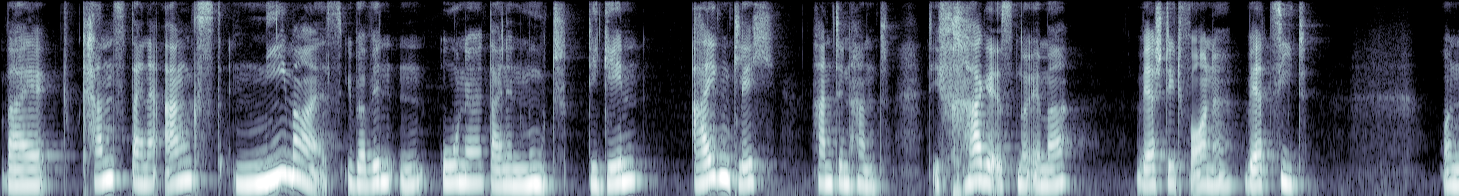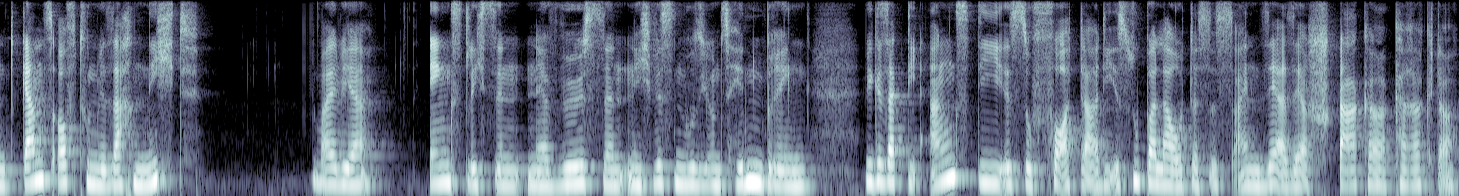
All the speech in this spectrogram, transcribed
Weil du kannst deine Angst niemals überwinden ohne deinen Mut. Die gehen eigentlich Hand in Hand. Die Frage ist nur immer, wer steht vorne, wer zieht. Und ganz oft tun wir Sachen nicht, weil wir ängstlich sind, nervös sind, nicht wissen, wo sie uns hinbringen. Wie gesagt, die Angst, die ist sofort da, die ist super laut. Das ist ein sehr, sehr starker Charakter,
